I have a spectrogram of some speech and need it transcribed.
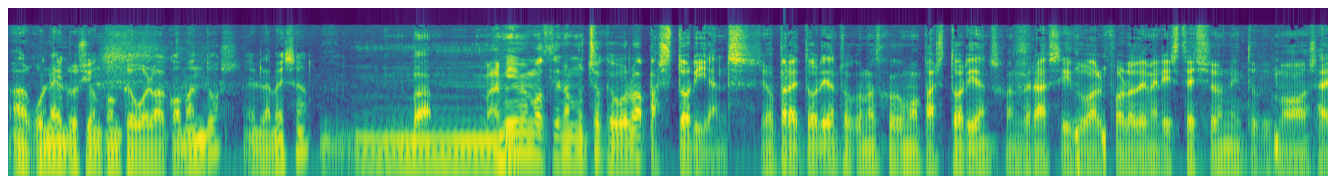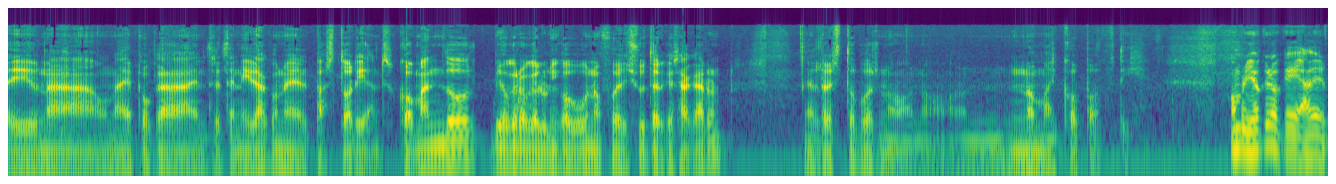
¿Alguna ilusión con que vuelva Comandos en la mesa? Va- A mí me emociona mucho que vuelva Pastorians. Yo Praetorians lo conozco como Pastorians cuando era asiduo al foro de Mary Station y tuvimos ahí una, una época entretenida con el Pastorians. Comandos, yo creo que el único bueno fue el shooter que sacaron. El resto, pues no, no, no my cup of tea. Hombre, yo creo que, a ver,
